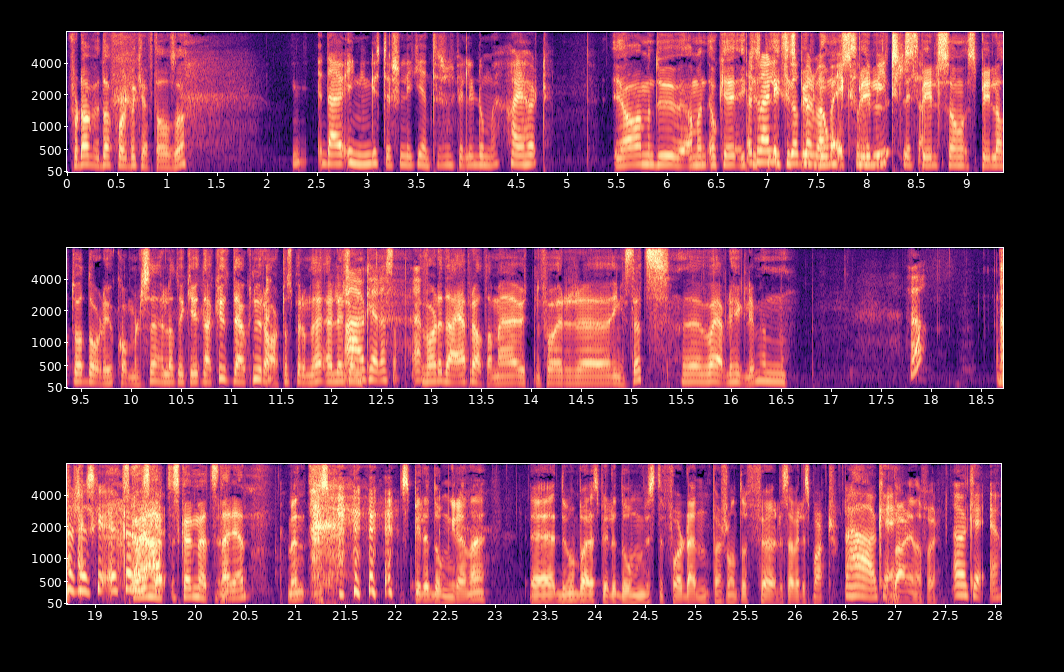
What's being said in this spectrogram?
for da, da får du bekrefta det også. Det er jo ingen gutter som liker jenter som spiller dumme, har jeg hørt. Ja, men du ja, men, ok, ikke, ikke, ikke spill dumt. Spill, liksom. spill, som, spill at du har dårlig hukommelse. Eller at du ikke, det, er ikke, det er jo ikke noe rart å spørre om det. Eller sånn, Ah, okay, det sant. Ja. Var det deg jeg prata med utenfor uh, Ingsteds? Det var jævlig hyggelig, men Kanskje jeg skal, skal vi, skal møte, skal vi møtes der igjen? Men spille dum-greiene eh, Du må bare spille dum hvis du får den personen til å føle seg veldig smart. ah, okay. Da er det innafor. ok, ja.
